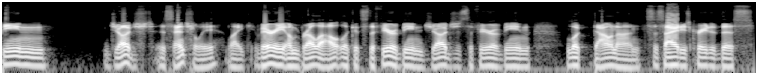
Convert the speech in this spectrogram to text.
being judged, essentially, like very umbrella outlook. It's the fear of being judged, it's the fear of being looked down on. Society's created this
